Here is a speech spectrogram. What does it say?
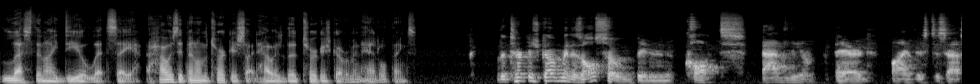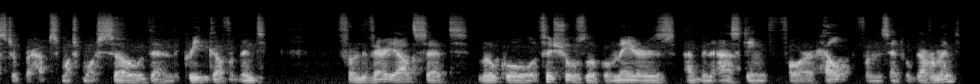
less than ideal, let's say. How has it been on the Turkish side? How has the Turkish government handled things? The Turkish government has also been caught badly unprepared by this disaster, perhaps much more so than the Greek government. From the very outset, local officials, local mayors have been asking for help from the central government,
